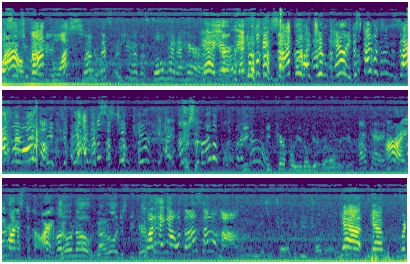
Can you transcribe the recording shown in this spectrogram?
Wow, situated. God bless you. Well, that's because you have a full head of hair. Yeah, you're, and you look exactly like Jim Carrey. This guy looks exactly like him. I mean, this is Jim Carrey. It's Listen, incredible. Be, be careful you don't get run over here. Okay. All right, you want us to go. All right, well, No, no, not at all. Just be do careful. you want to hang out with us? I don't know. You guys are trouble. I could be in trouble. Yeah, yeah. We're,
